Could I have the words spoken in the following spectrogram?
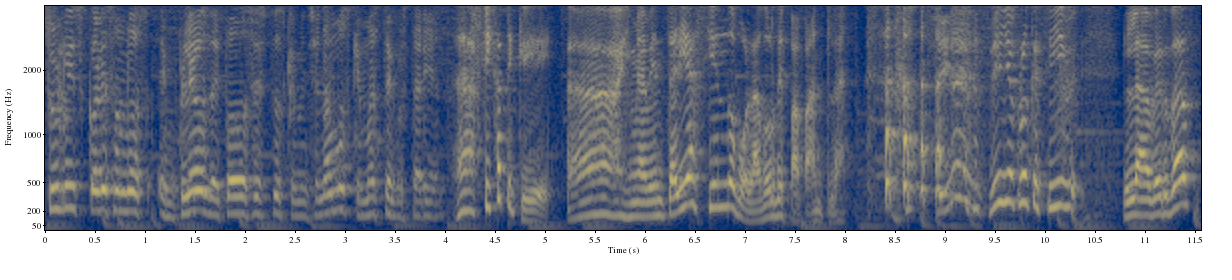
tú Luis, ¿cuáles son los empleos de todos estos que mencionamos que más te gustarían? Ah, fíjate que. Ay, me aventaría siendo volador de Papantla. ¿Sí? Sí, yo creo que sí. La verdad,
